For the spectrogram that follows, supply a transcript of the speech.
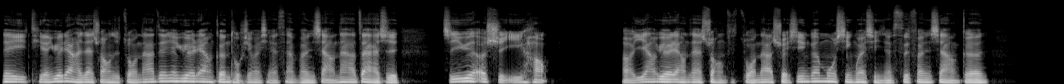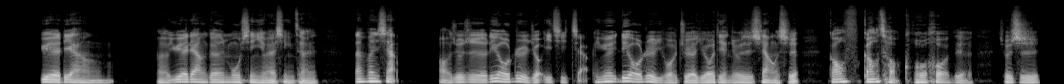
这一天，月亮还在双子座，那这天月亮跟土星会形成三分相。那再来是十一月二十一号。呃，一样，月亮在双子座，那水星跟木星会形成四分相，跟月亮，呃，月亮跟木星也会形成三分相。哦，就是六日就一起讲，因为六日我觉得有点就是像是高高潮过后的，就是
